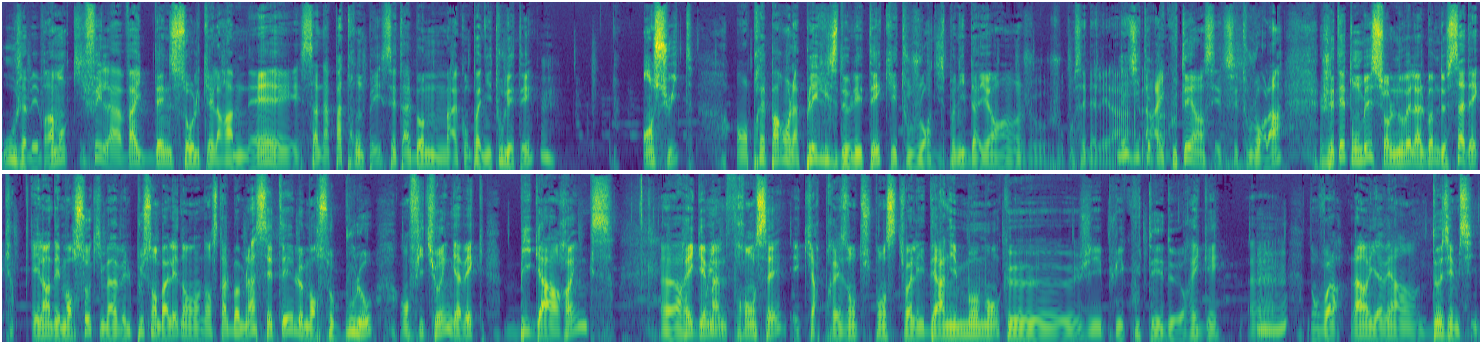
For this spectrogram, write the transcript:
où j'avais vraiment kiffé la vibe dancehall qu'elle ramenait, et ça n'a pas trompé. Cet album m'a accompagné tout l'été. Ensuite, en préparant la playlist de l'été, qui est toujours disponible d'ailleurs, hein, je, je vous conseille d'aller la, la réécouter, hein, c'est toujours là, j'étais tombé sur le nouvel album de Sadek, et l'un des morceaux qui m'avait le plus emballé dans, dans cet album-là, c'était le morceau Boulot, en featuring avec Biga Ranks, euh, reggae man français, et qui représente, je pense, tu vois, les derniers moments que j'ai pu écouter de reggae. Euh, Mhm. Donc voilà, là, il y avait un deuxième signe.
